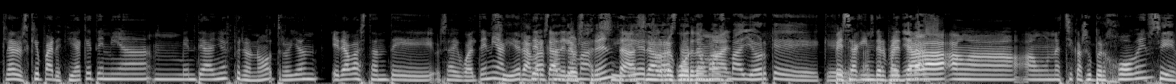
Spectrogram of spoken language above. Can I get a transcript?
claro, es que parecía que tenía mm, 20 años, pero no, Troyan era bastante, o sea, igual tenía Sí, era cerca de los ma- 30, sí, si era no recuerdo más mal. mayor que, que Pese a que interpretaba a, a una chica súper joven. Sí.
